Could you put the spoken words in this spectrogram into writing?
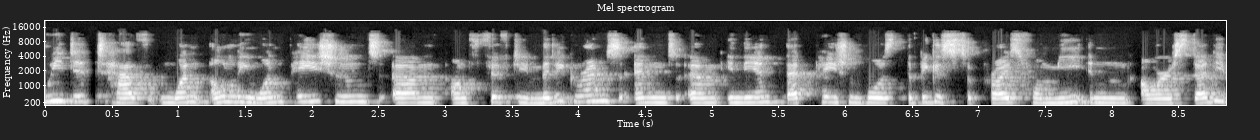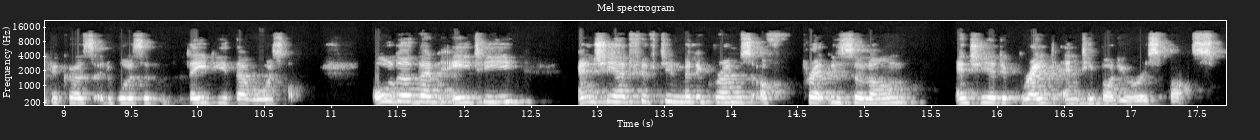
we did have one only one patient um, on 50 milligrams, and um, in the end, that patient was the biggest surprise for me in our study because it was a lady that was older than 80, and she had 15 milligrams of prednisolone, and she had a great antibody response.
